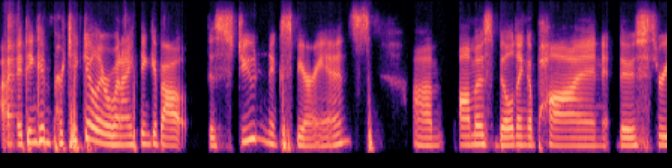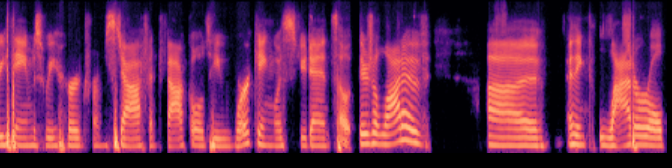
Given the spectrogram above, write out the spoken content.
I think in particular when I think about the student experience, um, almost building upon those three themes we heard from staff and faculty working with students. There's a lot of, uh, I think, lateral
